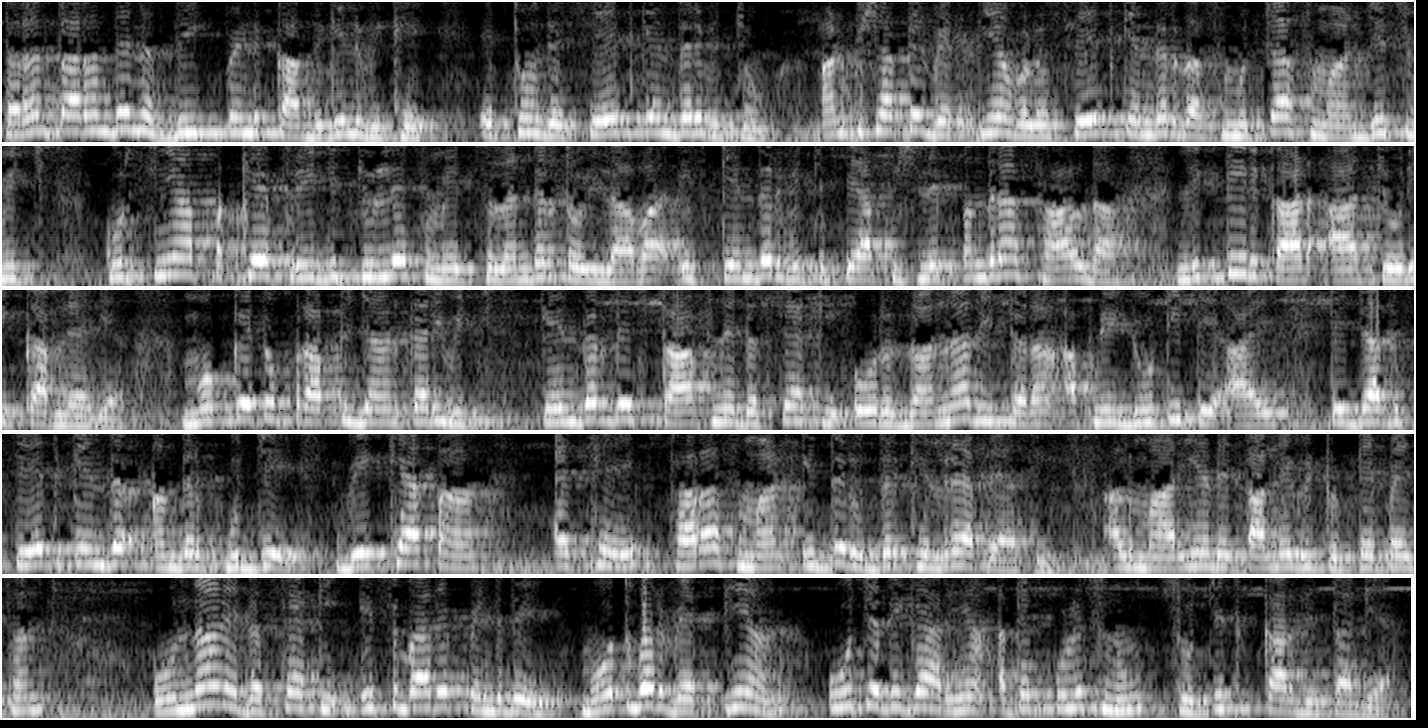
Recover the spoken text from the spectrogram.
ਤਰਨਤਾਰਨ ਦੇ ਨਜ਼ਦੀਕ ਪਿੰਡ ਕਦਗਿਲ ਵਿਖੇ, ਇੱਥੋਂ ਦੇ ਸਿਹਤ ਕੇਂਦਰ ਵਿੱਚੋਂ ਅਣਪਛਾਤੇ ਵਿਅਕਤੀਆਂ ਵੱਲੋਂ ਸਿਹਤ ਕੇਂਦਰ ਦਾ ਸਮੁੱਚਾ ਸਮਾਨ, ਜਿਸ ਵਿੱਚ ਕੁਰਸੀਆਂ, ਪੱਖੇ, ਫ੍ਰਿਜ, ਚੁੱਲ੍ਹੇ ਸਮੇਤ ਸਿਲੰਡਰ ਤੋਂ ਇਲਾਵਾ ਇਸ ਕੇਂਦਰ ਵਿੱਚ ਪਿਆ ਪਿਛਲੇ 15 ਸਾਲ ਦਾ ਲਿਖਤੀ ਰਿਕਾਰਡ ਆਜ ਚੋਰੀ ਕਰ ਲਿਆ ਗਿਆ। ਮੌਕੇ ਤੋਂ ਪ੍ਰਾਪਤ ਜਾਣਕਾਰੀ ਵਿੱਚ ਕੇਂਦਰ ਦੇ ਸਟਾਫ ਨੇ ਦੱਸਿਆ ਕਿ ਉਹ ਰੋਜ਼ਾਨਾ ਦੀ ਤਰ੍ਹਾਂ ਆਪਣੀ ਡਿਊਟੀ ਤੇ ਆਏ ਤੇ ਜਦ ਸਿਹਤ ਕੇਂਦਰ ਅੰਦਰ ਪੁੱਜੇ, ਵੇਖਿਆ ਤਾਂ ਇੱਥੇ ਸਾਰਾ ਸਮਾਨ ਇੱਧਰ ਉੱਧਰ ਰਿਹਾ ਪਿਆ ਸੀ। ਅਲਮਾਰੀਆਂ ਦੇ ਤਾਲੇ ਵੀ ਟੁੱਟੇ ਪਏ ਸਨ। ਉਹਨਾਂ ਨੇ ਦੱਸਿਆ ਕਿ ਇਸ ਬਾਰੇ ਪਿੰਡ ਦੇ ਮੋਤਬਰ ਵਿਅਕਤੀਆਂ, ਉੱਚ ਅਧਿਕਾਰੀਆਂ ਅਤੇ ਪੁਲਿਸ ਨੂੰ ਸੂਚਿਤ ਕਰ ਦਿੱਤਾ ਗਿਆ।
